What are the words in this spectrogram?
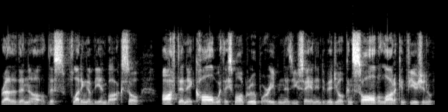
rather than all this flooding of the inbox. So often a call with a small group, or even as you say, an individual, can solve a lot of confusion of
